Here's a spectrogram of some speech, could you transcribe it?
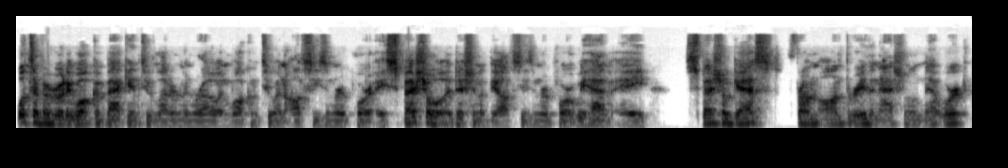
What's up, everybody? Welcome back into Lettermen Row and welcome to an off-season report, a special edition of the off-season report. We have a special guest from On3, the national network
